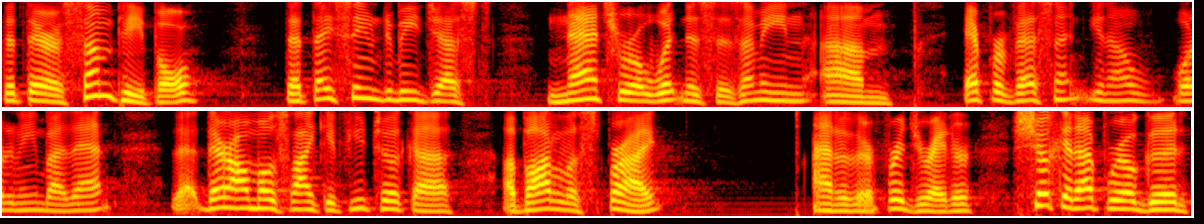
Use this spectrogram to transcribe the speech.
that there are some people that they seem to be just natural witnesses? I mean, um, effervescent, you know what I mean by that? They're almost like if you took a, a bottle of Sprite out of the refrigerator, shook it up real good,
